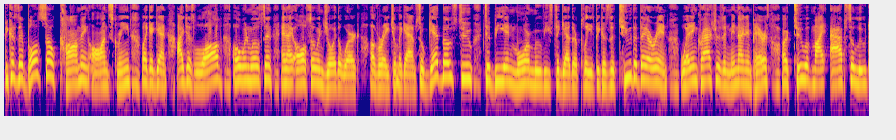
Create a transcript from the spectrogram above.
because they're both so calming on screen. Like again, I just love Owen Wilson and I also enjoy the work of Rachel McAdams. So get those two to be in more movies together, please, because the two that they are in, Wedding Crashers and Midnight in Paris, are two of my absolute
